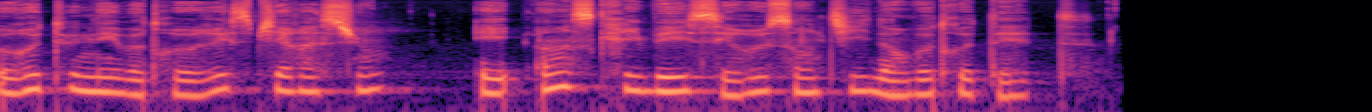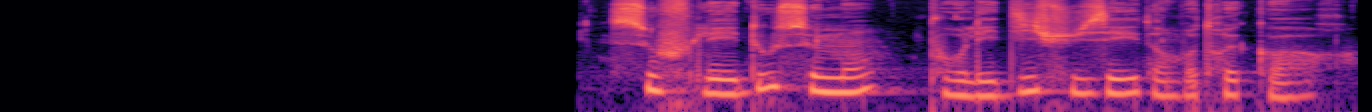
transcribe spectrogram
retenez votre respiration et inscrivez ces ressentis dans votre tête. Soufflez doucement pour les diffuser dans votre corps.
